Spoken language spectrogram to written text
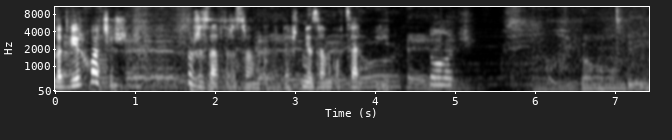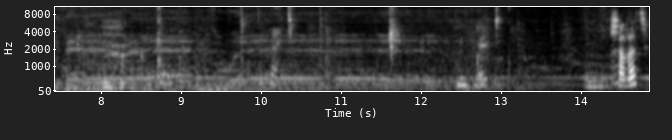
На двір хочеш? Ну, вже завтра зранку підеш. Ні, зранку в церкву їду. Що дать?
